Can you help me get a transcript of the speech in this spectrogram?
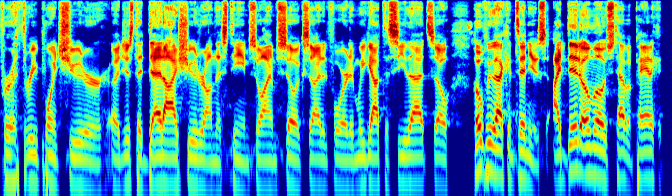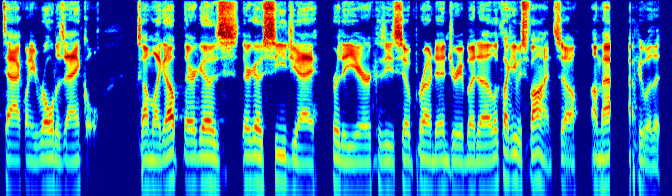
for a three point shooter, uh, just a dead eye shooter on this team. So I'm so excited for it, and we got to see that. So hopefully that continues. I did almost have a panic attack when he rolled his ankle. So I'm like, oh, there goes there goes CJ for the year because he's so prone to injury. But uh, looked like he was fine, so I'm happy with it.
